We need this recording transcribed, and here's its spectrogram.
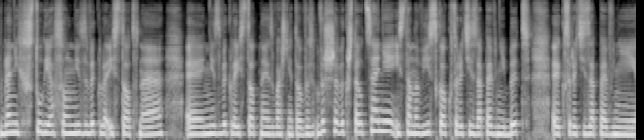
Dla nich studia są niezwykle istotne. Niezwykle istotne jest właśnie to wyższe wykształcenie i stanowisko, które ci zapewni byt, które ci zapewni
